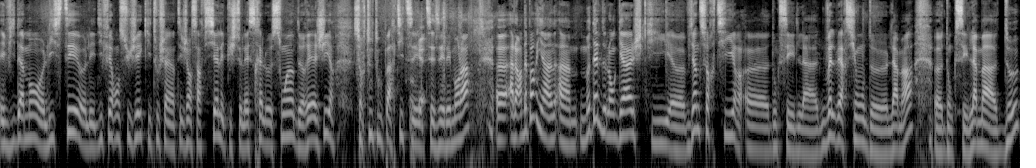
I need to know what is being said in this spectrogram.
évidemment lister les différents sujets qui touchent à l'intelligence artificielle et puis je te laisserai le soin de réagir sur tout ou partie de ces, ces éléments-là. alors d'abord il y a un, un, modèle de langage qui vient de sortir, donc c'est la nouvelle version de Lama, donc c'est Lama 2,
